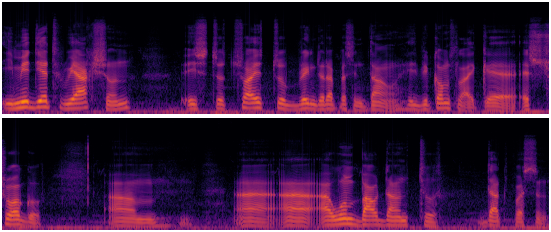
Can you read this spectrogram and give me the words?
immediate reaction is to try to bring the other person down. It becomes like a, a struggle. Um, uh, I, I, won't bow down to that person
